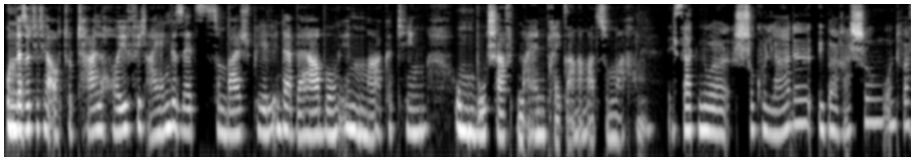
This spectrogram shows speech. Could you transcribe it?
und das wird ja auch total häufig eingesetzt, zum Beispiel in der Werbung, im Marketing, um Botschaften einprägsamer zu machen. Ich sag nur Schokolade, Überraschung und was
